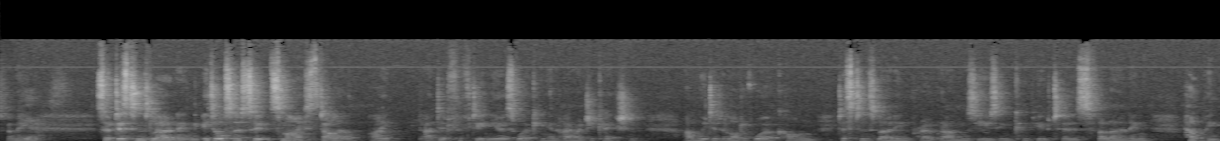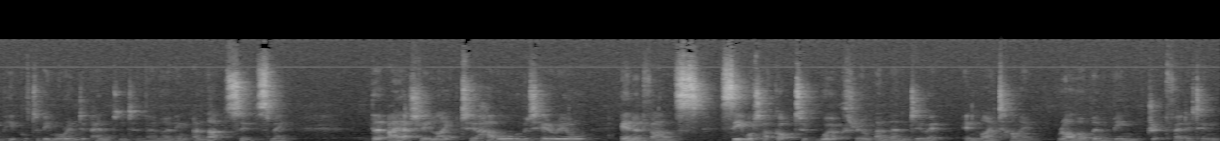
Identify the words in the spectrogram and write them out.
for me. Yes. So distance learning, it also suits my style. I, I did 15 years working in higher education and we did a lot of work on distance learning programs using computers for learning, helping people to be more independent in their learning and that suits me. That I actually like to have all the material in advance, see what I've got to work through and then do it in my time rather than being drip fed it in,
